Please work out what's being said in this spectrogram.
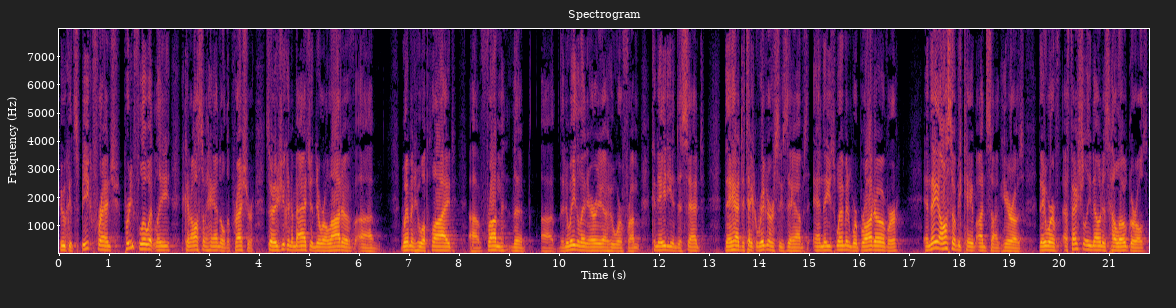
who could speak French pretty fluently, can also handle the pressure. So as you can imagine, there were a lot of um, women who applied uh, from the uh, the New England area who were from Canadian descent. They had to take rigorous exams, and these women were brought over, and they also became unsung heroes. They were affectionately known as Hello Girls.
